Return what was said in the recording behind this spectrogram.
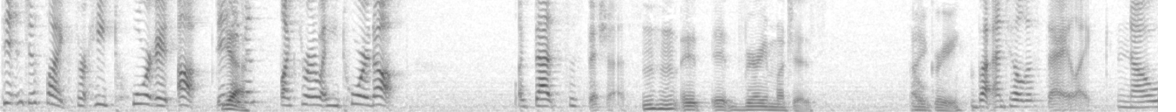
didn't just like throw, he tore it up, didn't Yeah. even like throw it away. He tore it up. Like that's suspicious. Mm-hmm. It it very much is. I agree. But until this day, like no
